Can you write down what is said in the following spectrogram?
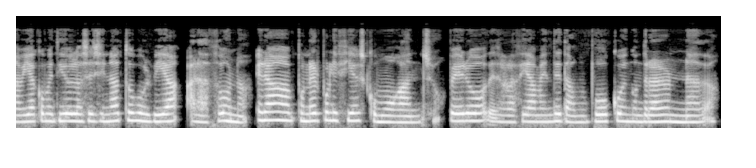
había cometido el asesinato volvía a la zona. Era poner policías como gancho, pero desgraciadamente tampoco encontraron nada.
